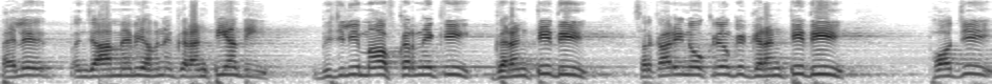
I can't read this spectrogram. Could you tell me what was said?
पहले पंजाब में भी हमने गारंटियाँ दी, बिजली माफ़ करने की गारंटी दी, सरकारी नौकरियों की गारंटी दी। फौजी,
